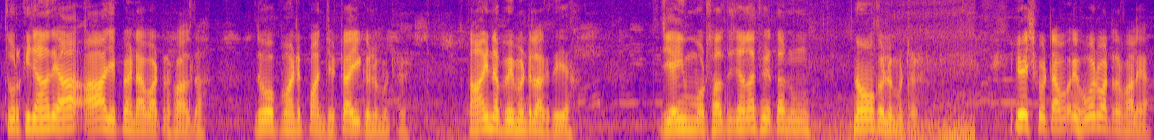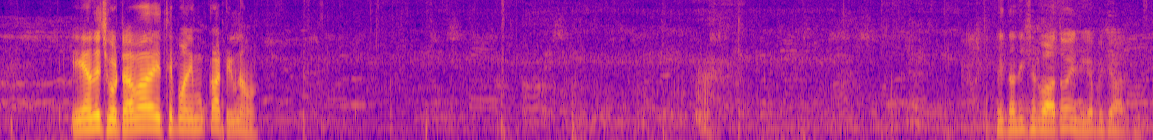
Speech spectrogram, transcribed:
ਤੁਰ ਕੇ ਜਾਣਾ ਤੇ ਆ ਆ ਜੇ ਪਿੰਡਾ ਵਾਟਰਫਾਲ ਦਾ। 2.5 2.5 ਕਿਲੋਮੀਟਰ। ਤਾਂ ਹੀ 90 ਮਿੰਟ ਲੱਗਦੇ ਆ। ਜੇ ਅਸੀਂ ਮੋਟਰਸਾਈਕਲ ਤੇ ਜਾਣਾ, ਫਿਰ ਤੁਹਾਨੂੰ 9 ਕਿਲੋਮੀਟਰ। ਇਹ ਛੋਟਾ, ਇਹ ਹੋਰ ਵਾਟਰਫਾਲ ਆ। ਇਹ ਆਂਦੇ ਛੋਟਾ ਵਾ, ਇੱਥੇ ਪਾਣੀ ਘੱਟ ਹੀ ਹੋਣਾ ਵਾ। ਇਦਾਂ ਦੀ ਸ਼ੁਰੂਆਤ ਹੋ ਜਾਂਦੀ ਹੈ ਬਾਜ਼ਾਰ ਦੀ।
